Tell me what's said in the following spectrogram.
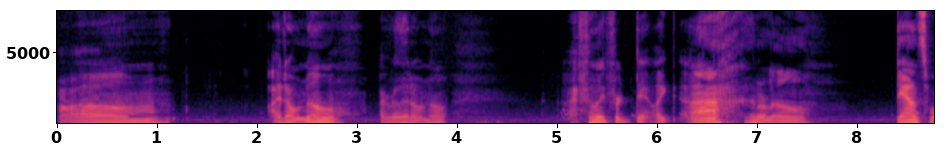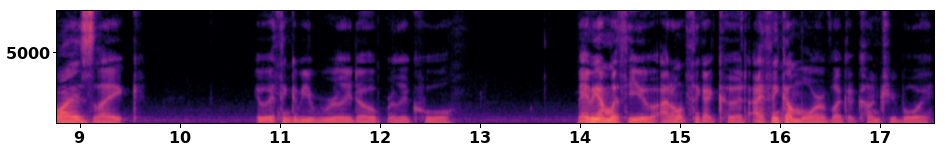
Um, I don't know. I really don't know. I feel like for dan- like ah, I don't know. Dance wise, like, it, I think it'd be really dope, really cool. Maybe I'm with you. I don't think I could. I think I'm more of like a country boy.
